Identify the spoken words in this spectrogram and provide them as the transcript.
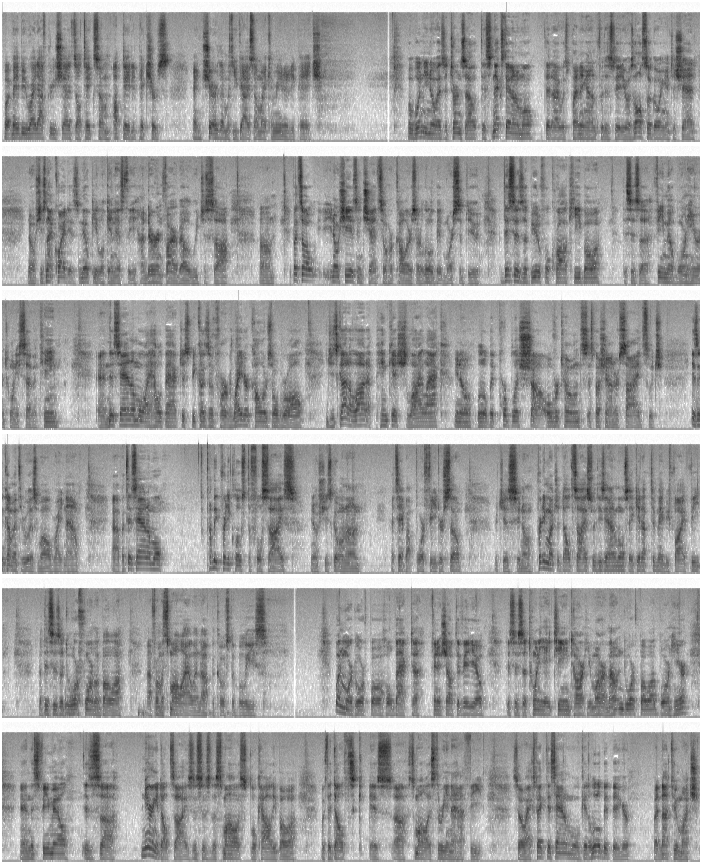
but maybe right after he sheds, I'll take some updated pictures and share them with you guys on my community page. Well, wouldn't you know, as it turns out, this next animal that I was planning on for this video is also going into shed. You know, she's not quite as milky looking as the Honduran Firebell we just saw. Um, but so, you know, she is in shed, so her colors are a little bit more subdued. But this is a beautiful Crawl Cay Boa. This is a female born here in 2017. And this animal I held back just because of her lighter colors overall and she's got a lot of pinkish lilac, you know, a little bit purplish uh, overtones, especially on her sides, which isn't coming through as well right now. Uh, but this animal, probably pretty close to full size. You know, she's going on, I'd say about four feet or so, which is, you know, pretty much adult size for these animals. They get up to maybe five feet. But this is a dwarf form of boa uh, from a small island off the coast of Belize. One more dwarf boa holdback to finish out the video. This is a 2018 Tarahumara Mountain Dwarf Boa born here. And this female is uh, nearing adult size. This is the smallest locality boa with adults as uh, small as three and a half feet. So I expect this animal will get a little bit bigger, but not too much.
